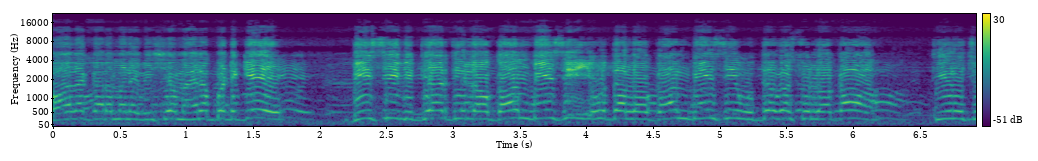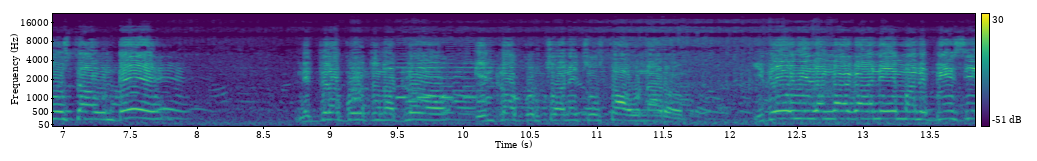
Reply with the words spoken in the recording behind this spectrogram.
బాధాకరమైన విషయం అయినప్పటికీ బీసీ విద్యార్థి లోకం బీసీ యువత లోకం బీసీ ఉద్యోగస్తుల లోకం తీరు చూస్తా ఉంటే నిద్రపోతున్నట్లు ఇంట్లో కూర్చొని చూస్తా ఉన్నారు. ఇదే విధంగా గాని మన బీసీ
